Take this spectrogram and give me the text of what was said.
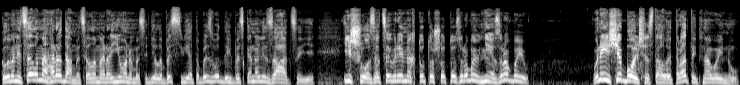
Коли вони цілими городами, цілими районами сиділи без світа, без води, без каналізації. І що, за це время хто то що то зробив? Ні, зробив. Вони ще більше стали тратити на війну.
